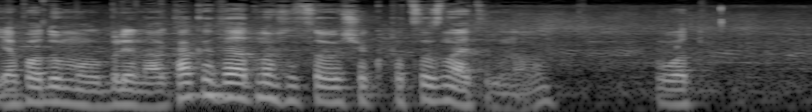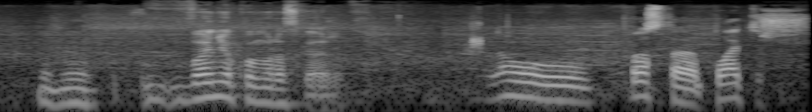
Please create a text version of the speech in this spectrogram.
я подумал, блин, а как это относится вообще к подсознательному? Вот. Ванек вам расскажет. Ну, просто платишь.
